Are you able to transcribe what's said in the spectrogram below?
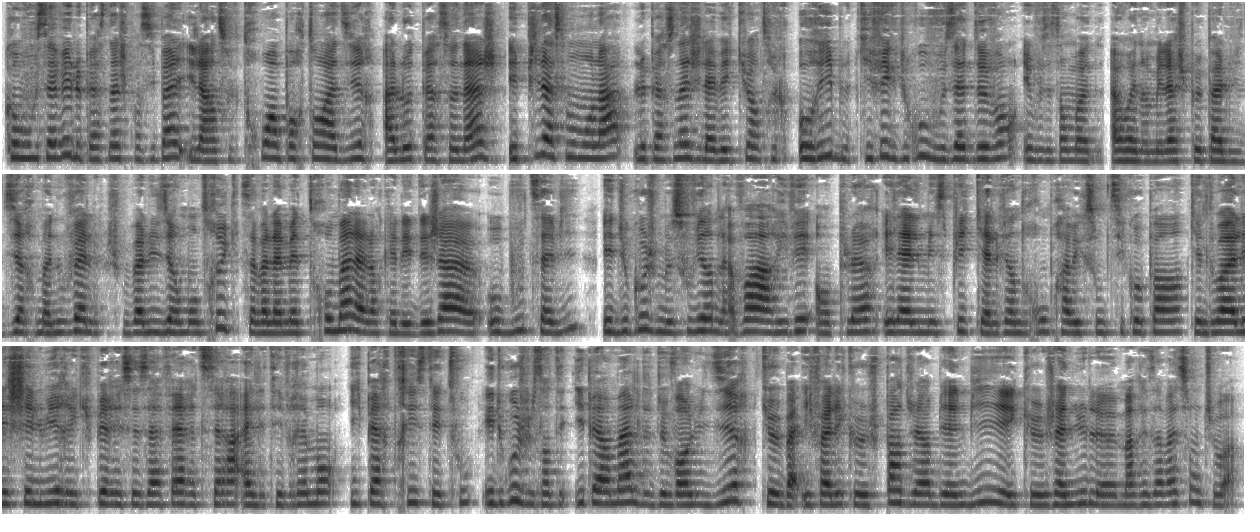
Quand vous savez le personnage principal, il a un truc trop important à dire à l'autre personnage et pile à ce moment-là, le personnage il a vécu un truc horrible qui fait que du coup vous êtes devant et vous êtes en mode ah ouais non mais là je peux pas lui dire ma nouvelle, je peux pas lui dire mon truc, ça va la mettre trop mal alors qu'elle est déjà euh, au bout de sa vie. Et du coup, je me souviens de la voir arriver en pleurs. Et là, elle m'explique qu'elle vient de rompre avec son petit copain, qu'elle doit aller chez lui récupérer ses affaires, etc. Elle était vraiment hyper triste et tout. Et du coup, je me sentais hyper mal de devoir lui dire que bah il fallait que je parte du Airbnb et que j'annule euh, ma réservation, tu vois.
